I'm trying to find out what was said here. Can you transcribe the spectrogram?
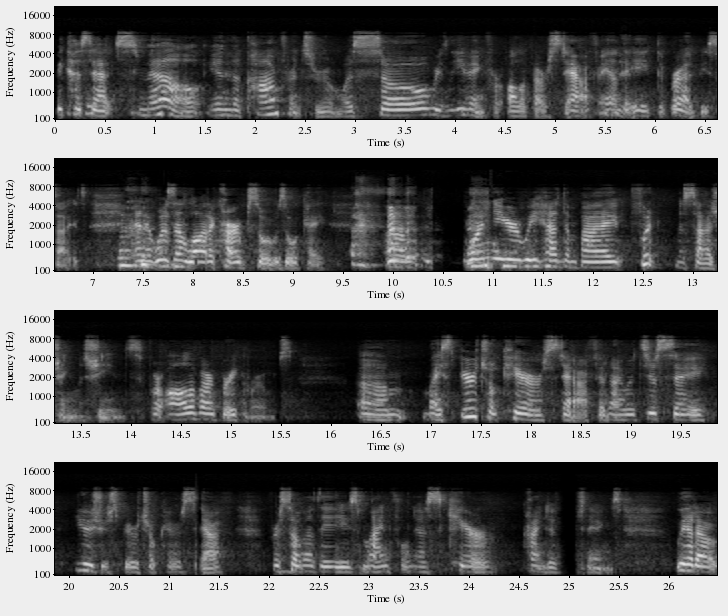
because that smell in the conference room was so relieving for all of our staff, and they ate the bread besides. And it wasn't a lot of carbs, so it was okay. Um, one year we had them buy foot massaging machines for all of our break rooms. Um, my spiritual care staff, and I would just say, use your spiritual care staff for some of these mindfulness care kind of things. We had a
